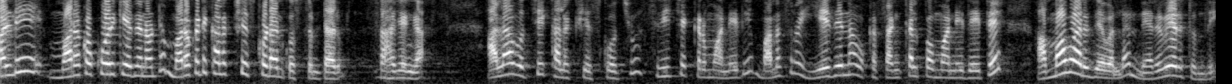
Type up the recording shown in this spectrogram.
మళ్ళీ మరొక కోరిక ఏదైనా ఉంటే మరొకటి కలెక్ట్ చేసుకోవడానికి వస్తుంటారు సహజంగా. అలా వచ్చి కలెక్ట్ చేసుకోవచ్చు. శ్రీచక్రము అనేది మనసులో ఏదైనా ఒక సంకల్పం అనేది అయితే అమ్మవారి వల్ల నెరవేరుతుంది.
